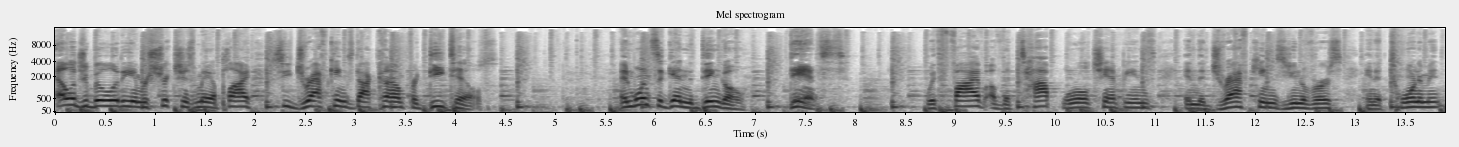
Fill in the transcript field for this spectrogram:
Eligibility and restrictions may apply. See DraftKings.com for details. And once again, the dingo danced with five of the top world champions in the DraftKings universe in a tournament.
